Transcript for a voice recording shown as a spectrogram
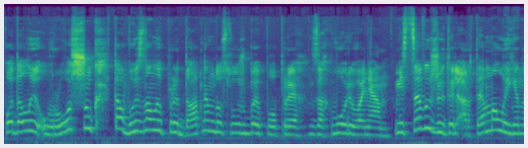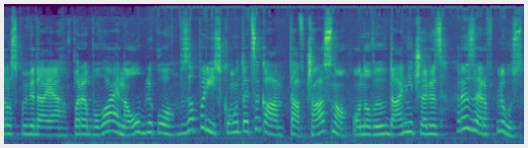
Подали у розшук та визнали придатним до служби попри захворювання. Місцевий житель Артем Малигін розповідає, перебуває на обліку в Запорізькому ТЦК та вчасно оновив дані через Резерв Плюс.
